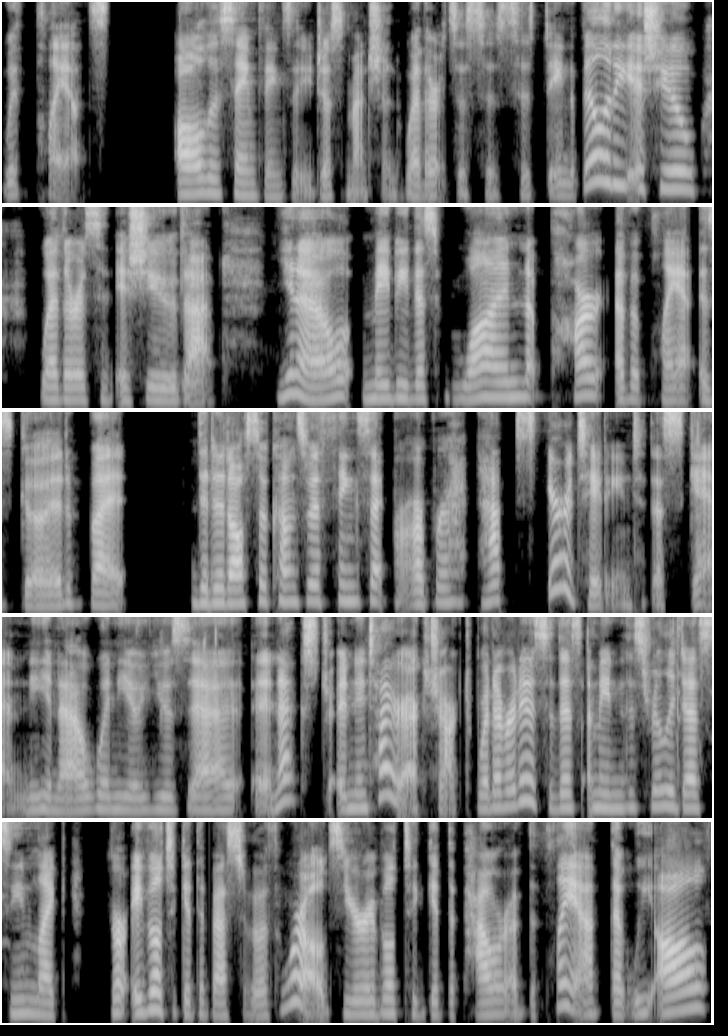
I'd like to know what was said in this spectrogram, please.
with plants. All the same things that you just mentioned whether it's a sustainability issue whether it's an issue that you know maybe this one part of a plant is good but that it also comes with things that are perhaps irritating to the skin, you know, when you use a, an extra, an entire extract, whatever it is. So this, I mean, this really does seem like you're able to get the best of both worlds. You're able to get the power of the plant that we all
